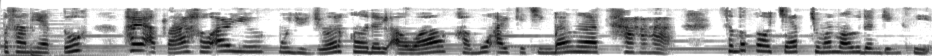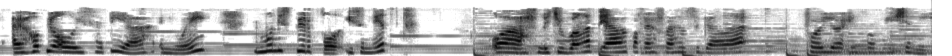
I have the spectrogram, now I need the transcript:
Pesannya tuh, Hai Atta, how are you? Mau jujur, kalau dari awal kamu eye-catching banget, hahaha. Sempet mau chat, cuman malu dan gengsi. I hope you always happy ya. Anyway, the moon is beautiful, isn't it? Wah, lucu banget ya pakai frasa segala. For your information nih,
